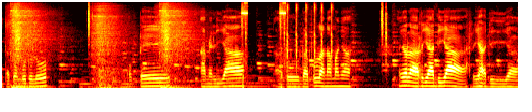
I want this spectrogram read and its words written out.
kita tunggu dulu. Oke Amelia. Aduh udah pula namanya. Ayolah Riadia. Riadia.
